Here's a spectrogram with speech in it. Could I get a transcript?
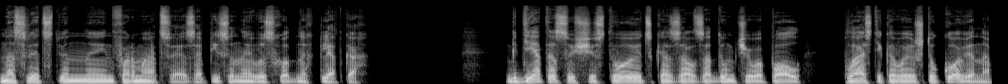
Наследственная информация, записанная в исходных клетках. «Где-то существует, — сказал задумчиво Пол, Пластиковая штуковина,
